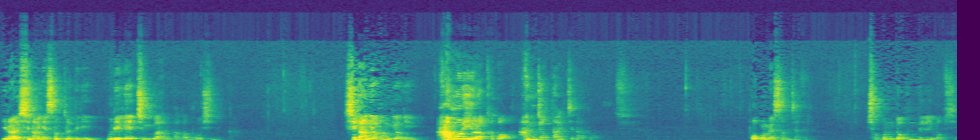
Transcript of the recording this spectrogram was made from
이러한 신앙의 선조들이 우리에게 증거하는 바가 무엇입니까? 신앙의 환경이 아무리 열악하고 안 좋다 할지라도 복음의 선자들 조금도 흔들림 없이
